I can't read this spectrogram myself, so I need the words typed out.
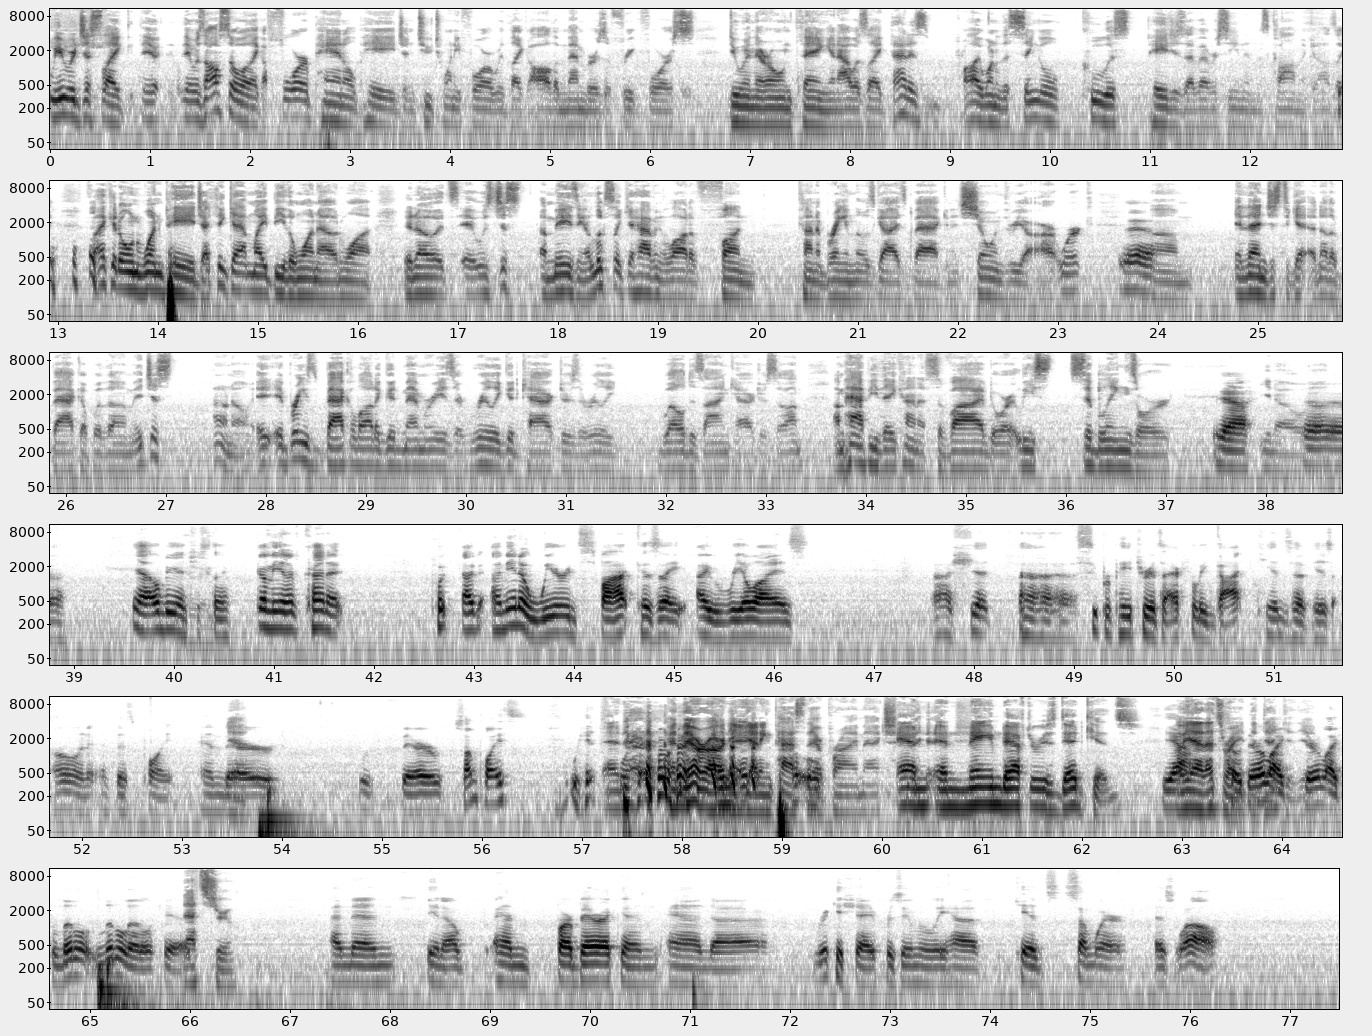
we were just like there, there was also like a four panel page in 224 with like all the members of freak force doing their own thing and i was like that is probably one of the single coolest pages i've ever seen in this comic and i was like if i could own one page i think that might be the one i would want you know it's it was just amazing it looks like you're having a lot of fun kind of bringing those guys back and it's showing through your artwork Yeah. um, and then just to get another backup with them, it just I don't know. It, it brings back a lot of good memories. They're really good characters. They're really well designed characters. So I'm I'm happy they kind of survived, or at least siblings, or yeah. you know. Yeah, yeah, yeah. It'll be interesting. I mean, I've kind of put. I've, I'm in a weird spot because I I realize, ah, shit. Uh, Super Patriots actually got kids of his own at this point, and they're they're someplace. And- and they're already getting past their prime, actually. and and named after his dead kids. yeah, Oh, yeah, that's right, So they're dead like kid, yeah. they're like little little little kids. that's true. and then you know, and Barbaric and and uh, Ricochet presumably have kids somewhere as well.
